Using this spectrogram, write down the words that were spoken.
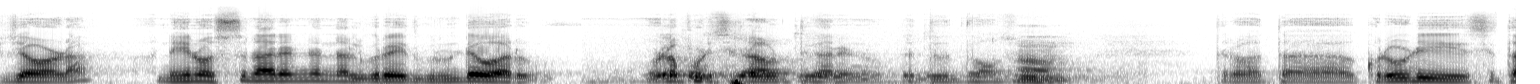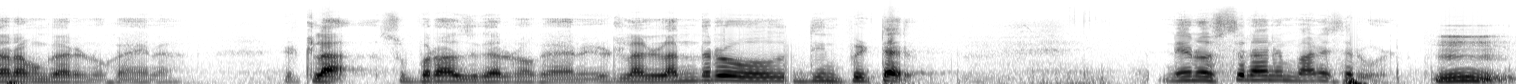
విజయవాడ. నేను వస్తున్నారని నలుగురు ఐదుగురు ఉండేవారు. ముళ్ళపూడి శ్రీరామూర్తి గారని పెద్ద విద్వాంసుడు అవును. తర్వాత కురుడి సీతారాం గారని ఒక ఆయన ఇట్లా సుబ్బరాజు గారని ఒక ఆయన ఇట్లా వీళ్ళందరూ దీన్ని పెట్టారు. నేను వస్తున్నానని మానేశారు వాళ్ళు. ఉమ్.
